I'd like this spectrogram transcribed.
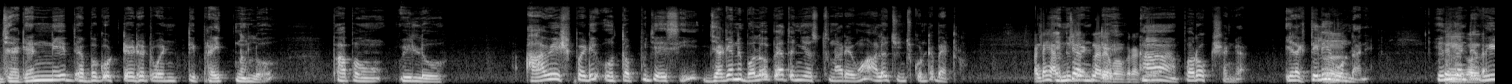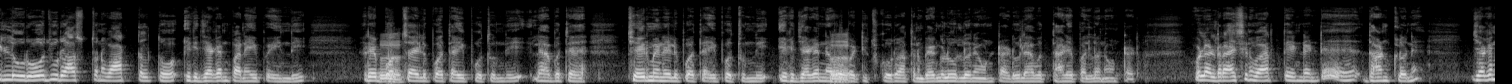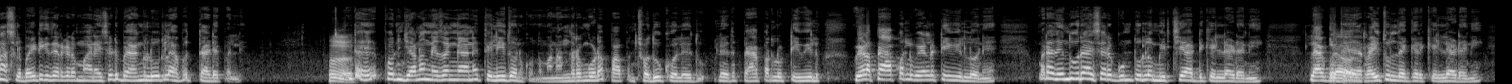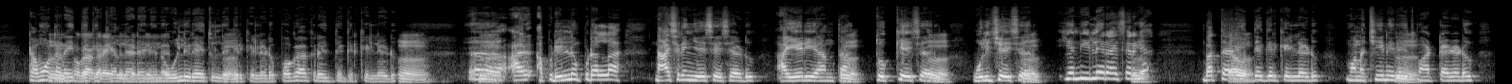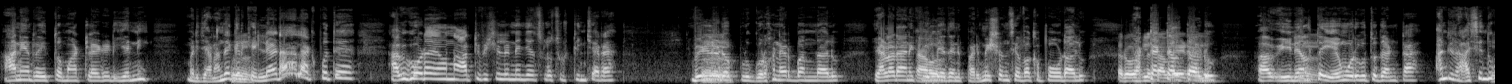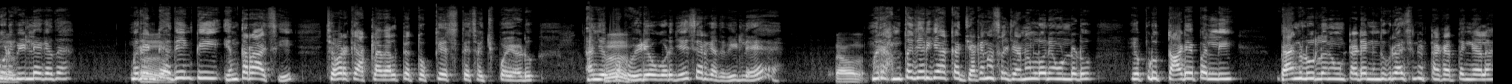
జగన్ని దెబ్బకొట్టేటటువంటి ప్రయత్నంలో పాపం వీళ్ళు ఆవేశపడి ఓ తప్పు చేసి జగన్ని బలోపేతం చేస్తున్నారేమో ఆలోచించుకుంటే బెటర్. రకంగా. పరోక్షంగా. వీళ్ళకి తెలియకుండానే. ఎందుకంటే వీళ్ళు రోజు రాస్తున్న వార్తలతో ఇక జగన్ పని అయిపోయింది. రేపు బొత్స వెళ్ళిపోతే అయిపోతుంది. లేకపోతే చైర్మన్ వెళ్ళిపోతే అయిపోతుంది. ఇక జగన్ ఎవరు పట్టించుకోరు. అతను బెంగళూరులోనే ఉంటాడు. లేకపోతే తాడేపల్లిలోనే ఉంటాడు. వాళ్ళు రాసిన వార్త ఏంటంటే దాంట్లోనే జగన్ అసలు బయటికి తిరగడం మానేసాడు బెంగళూరు లేకపోతే తాడేపల్లి. అంటే కొన్ని జనం నిజంగానే తెలియదు అనుకుందాం. మనందరం కూడా పాపం చదువుకోలేదు లేదా పేపర్లు టీవీలు వీళ్ళ పేపర్లు వీళ్ళ టీవీల్లోనే. మరి అది ఎందుకు రాశారు? గుంటూరులో మిర్చి యార్డుకి వెళ్ళాడని లేకపోతే రైతుల దగ్గరికి వెళ్ళాడని టమోటా రైతు దగ్గరికి వెళ్ళాడని ఉల్లి రైతుల దగ్గరికి వెళ్ళాడు పొగాకు రైతు దగ్గరికి వెళ్ళాడు. అప్పుడు వెళ్ళినప్పుడల్లా నాశనం చేసేసాడు ఆ ఏరియా అంతా తొక్కేశారు ఉలి చేశారు ఇవన్నీ ఇల్లే రాశారుగా? బత్తాయి రైతు దగ్గరికి వెళ్ళాడు మన చీని రైతు మాట్లాడాడు ఆనియన్ రైతుతో మాట్లాడాడు ఇవన్నీ మరి జనం దగ్గరికి వెళ్ళాడా? లేకపోతే అవి కూడా ఏమన్నా ఆర్టిఫిషియల్ ఇంటెలిజెన్స్లో సృష్టించారా? వెళ్ళేటప్పుడు గృహ నిర్బంధాలు వెళ్ళడానికి వెళ్ళేదని పర్మిషన్స్ ఇవ్వకపోవడాలు వెళ్తాడు ఈయన వెళ్తే ఏం ఉరుగుతుందంట అని రాసింది కూడా వీళ్ళే కదా. మరి అంటే అదేంటి? ఇంత రాసి చివరికి అట్లా వెళ్తే తొక్కేస్తే చచ్చిపోయాడు అని చెప్పి ఒక వీడియో కూడా చేశారు కదా వీళ్ళే. మరి అంత జరిగాక జగన్ అసలు జనంలోనే ఉండడు. ఎప్పుడు తాడేపల్లి బెంగళూరులోనే ఉంటాడని ఎందుకు రాసినట్టు నాకు అర్థం కాలే?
